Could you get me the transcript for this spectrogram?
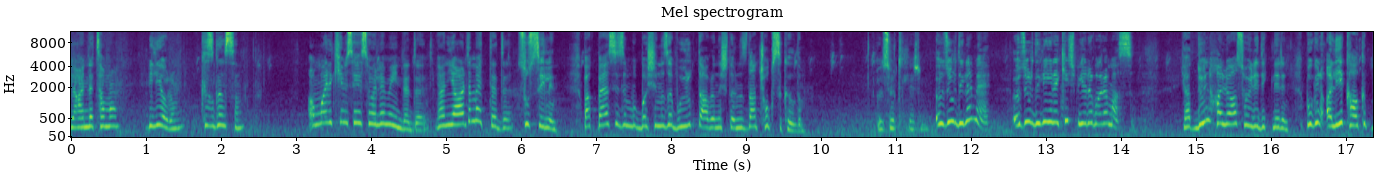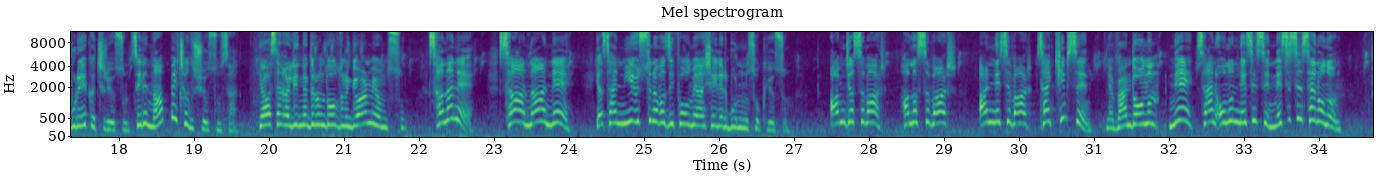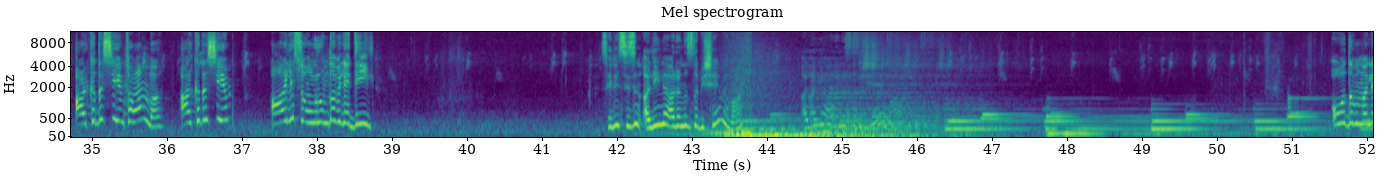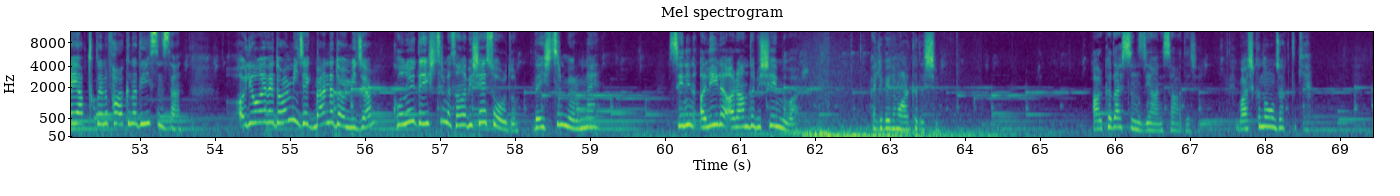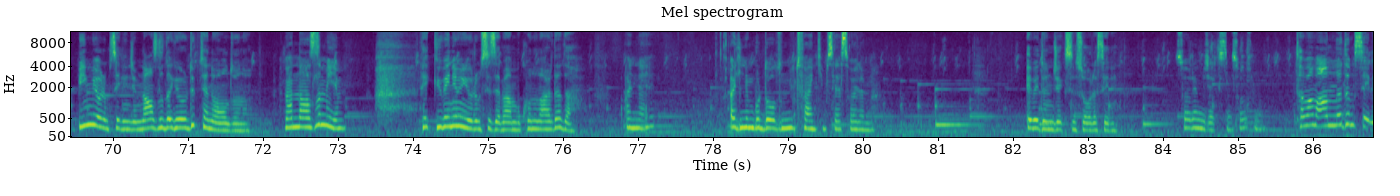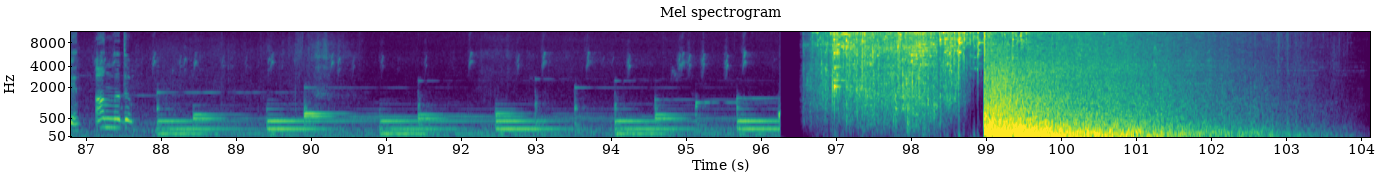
Ya anne tamam. Biliyorum. Kızgınsın. Ama Ali kimseye söylemeyin dedi. Yani yardım et dedi. Sus Selin. Bak ben sizin bu başınıza buyruk davranışlarınızdan çok sıkıldım. Özür dilerim. Özür dileme. Özür dileyerek hiçbir yere varamazsın. Ya dün Haluk'a söylediklerin. Bugün Ali'yi kalkıp buraya kaçırıyorsun. Selin ne yapmaya çalışıyorsun sen? Ya sen Ali'nin ne durumda olduğunu görmüyor musun? Sana ne? Sana ne? Ya sen niye üstüne vazife olmayan şeyleri burnunu sokuyorsun? Amcası var, halası var, annesi var. Sen kimsin? Ya ben de onun Ne? Sen onun nesisin? Nesisin sen onun? arkadaşıyım tamam mı? Arkadaşıyım. Ailesi umurumda bile değil. Selin sizin Ali ile aranızda bir şey mi var? Ali ile aranızda bir şey mi var? O adamın Ali'ye yaptıklarının farkında değilsin sen. Ali o eve dönmeyecek, ben de dönmeyeceğim. Konuyu değiştirme sana bir şey sordum. Değiştirmiyorum ne? Senin Ali ile aranda bir şey mi var? Ali benim arkadaşım. Arkadaşsınız yani sadece. Başka ne olacaktı ki? Bilmiyorum Selin'cim Nazlı'da gördük de ne olduğunu. Ben Nazlı mıyım? Pek güvenemiyorum size ben bu konularda da. Anne, Ali'nin burada olduğunu lütfen kimseye söyleme. Eve döneceksin sonra Selin. Söylemeyeceksin, söz mü? Tamam anladım Selin, anladım. thank you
